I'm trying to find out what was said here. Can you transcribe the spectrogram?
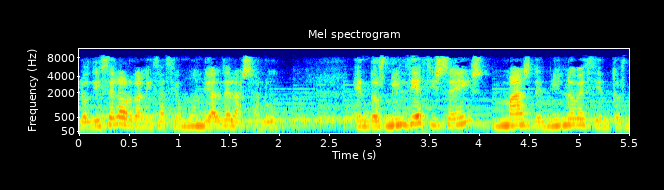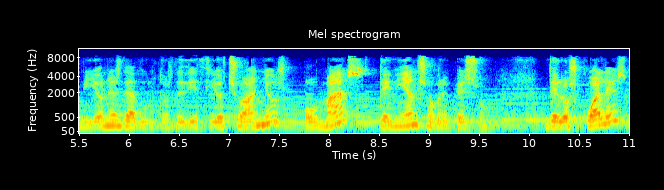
lo dice la Organización Mundial de la Salud. En 2016, más de 1.900 millones de adultos de 18 años o más tenían sobrepeso, de los cuales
